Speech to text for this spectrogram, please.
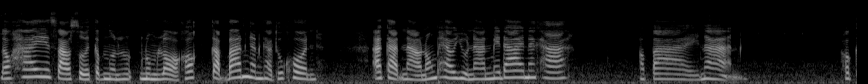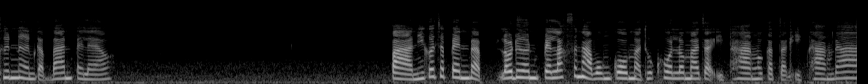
แล้วให้สาวสวยกับหนุ่มหนุ่มหล่อเขากลับบ้านกันค่ะทุกคน อากาศหนาวน้องแพลวอยู่นานไม่ได้นะคะ เอาไปนานเขาขึ้นเนินกลับบ้านไปแล้ว ป่านี้ก็จะเป็นแบบเราเดินเป็นลักษณะวงกลมอะทุกคนเรามาจากอีกทางเรากลับจากอีกทางได้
